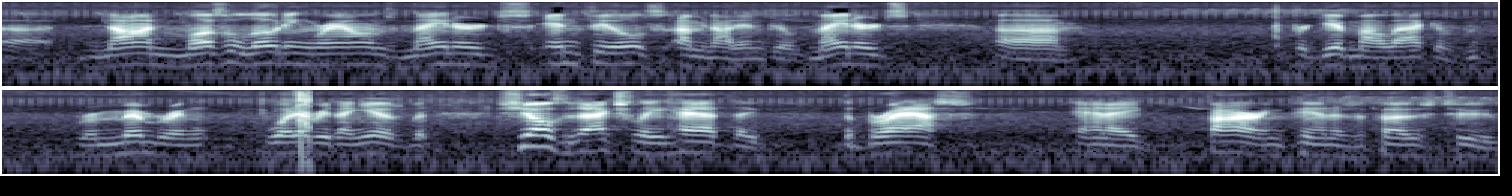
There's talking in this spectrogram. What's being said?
uh non-muzzle loading rounds, Maynards, Enfields, I mean not Enfields, Maynards. Um, forgive my lack of remembering what everything is, but shells that actually had the, the brass and a firing pin as opposed to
